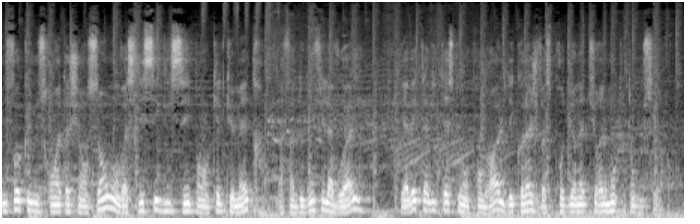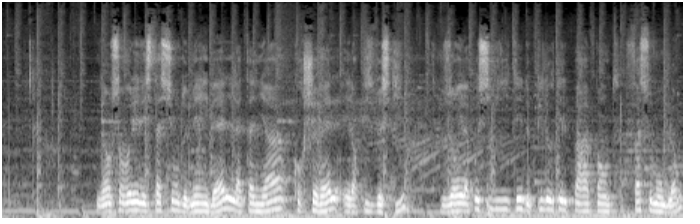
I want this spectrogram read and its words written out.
Une fois que nous serons attachés ensemble, on va se laisser glisser pendant quelques mètres afin de gonfler la voile et avec la vitesse que l'on prendra, le décollage va se produire naturellement tout en douceur. Nous allons survoler les stations de Méribel, Latania, Courchevel et leur piste de ski. Vous aurez la possibilité de piloter le parapente face au Mont Blanc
